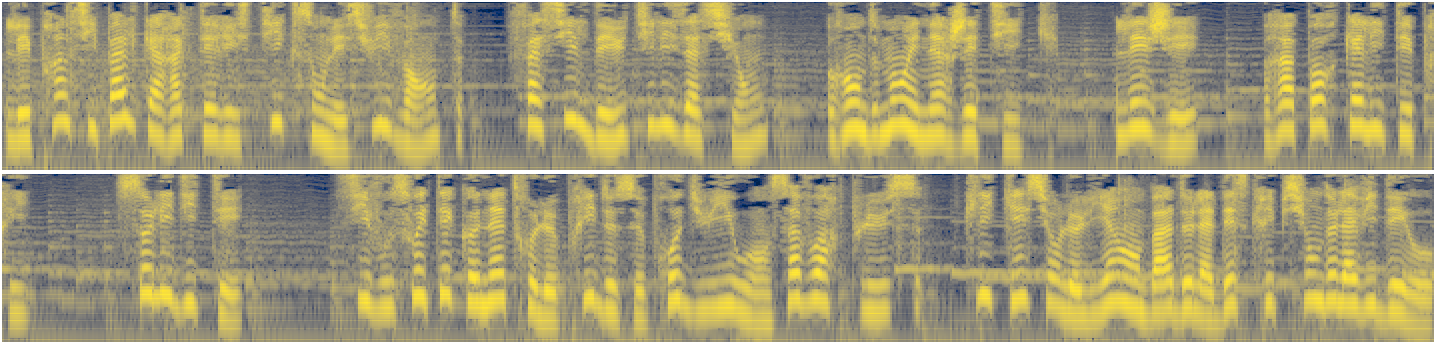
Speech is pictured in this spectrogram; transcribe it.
Les principales caractéristiques sont les suivantes, facile d'utilisation, rendement énergétique, léger, rapport qualité-prix, solidité. Si vous souhaitez connaître le prix de ce produit ou en savoir plus, cliquez sur le lien en bas de la description de la vidéo.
